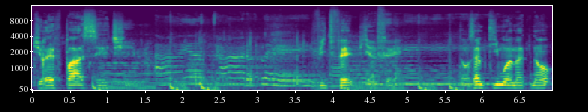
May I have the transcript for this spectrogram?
Tu rêves pas assez, Jim. Vite fait, bien fait. Dans un petit mois maintenant,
